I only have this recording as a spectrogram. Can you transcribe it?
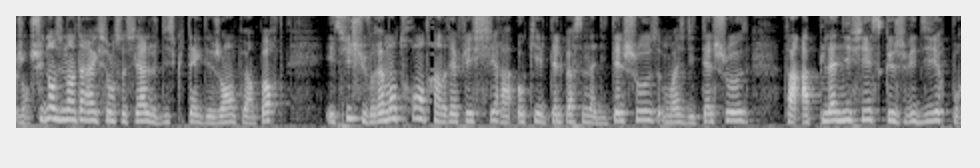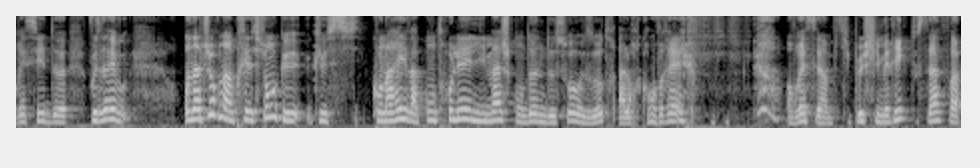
genre je suis dans une interaction sociale, je discute avec des gens, peu importe, et si je suis vraiment trop en train de réfléchir à ok telle personne a dit telle chose, moi je dis telle chose, enfin à planifier ce que je vais dire pour essayer de, vous savez, on a toujours l'impression que, qu'on arrive à contrôler l'image qu'on donne de soi aux autres, alors qu'en vrai, en vrai c'est un petit peu chimérique tout ça. Enfin,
